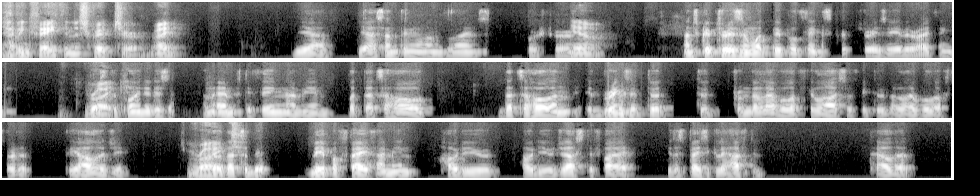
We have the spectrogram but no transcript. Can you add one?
having faith in the scripture, right? Yeah, yeah, something along the lines for sure. Yeah, and scripture isn't what people think scripture is either. I think right. the point. It is an empty thing. I mean, but that's a whole that's a whole and it brings it to to from the level of philosophy to the level of sort of theology right so that's a bit leap of faith i mean how do you how do you justify you just basically have to tell that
